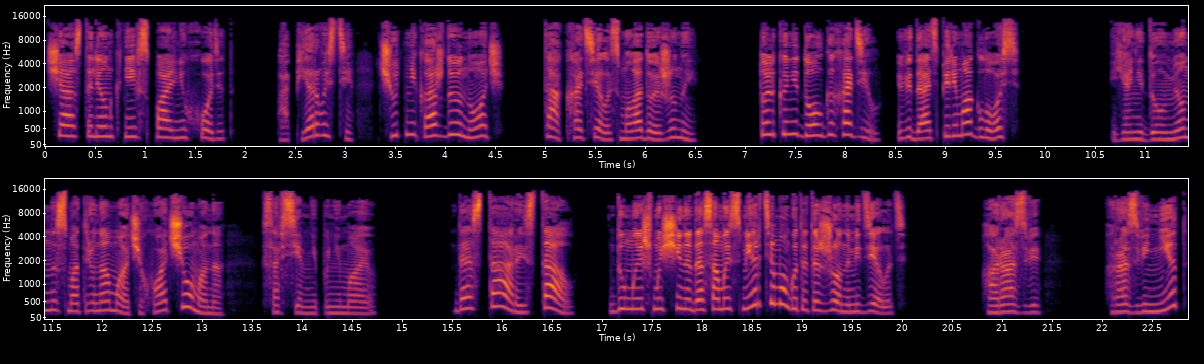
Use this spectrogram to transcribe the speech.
часто ли он к ней в спальню ходит. По первости, чуть не каждую ночь. Так хотелось молодой жены. Только недолго ходил, видать, перемоглось». Я недоуменно смотрю на мачеху. О чем она? Совсем не понимаю. «Да старый стал. Думаешь, мужчины до самой смерти могут это с женами делать? А разве... разве нет?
